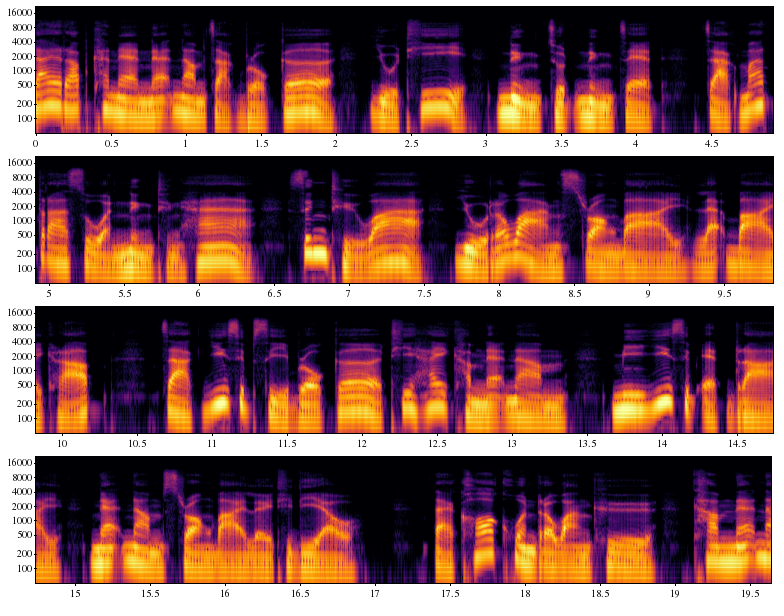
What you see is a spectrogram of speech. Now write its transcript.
ได้รับคะแนนแนะนำจากโบรกเกอร์อยู่ที่ 1.17 จากมาตราส่วน 1-5 ซึ่งถือว่าอยู่ระหว่าง strong buy และ buy ครับ จาก 24 โบรกเกอร์ที่ให้คำแนะนำมี 21 ราย แนะนำ strong buy เลยทีเดียว แต่ข้อควรระวังคือคำแนะน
